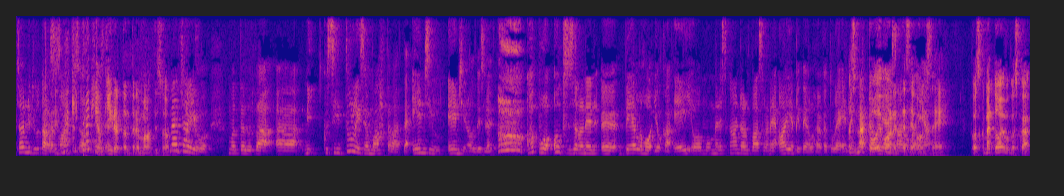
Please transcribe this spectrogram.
se on nyt Jutalle Siis mäkin, mahtisormukset. mäkin on kirjoittanut tänne Mä en mahtisormukset. tajua, mutta tota, ää, niin, kun siinä tuli se mahtava, että ensin, ensin oltiin silleen, että "Oh, apua, onko se sellainen ö, velho, joka ei ole mun mielestä Gandalf, vaan sellainen aiempi velho, joka tulee ennen Siis mä toivon, että se on se. Koska mä toivon, koska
